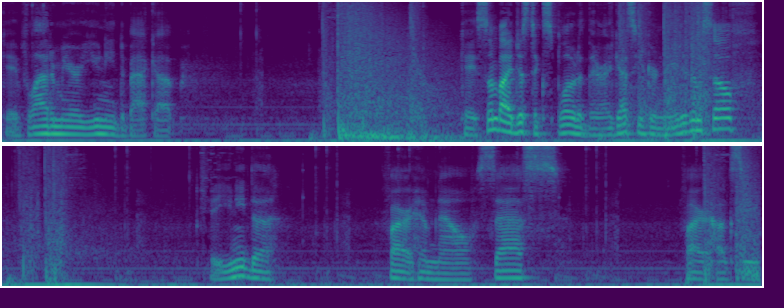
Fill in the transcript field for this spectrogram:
Okay, Vladimir, you need to back up. Okay, somebody just exploded there. I guess he grenaded himself. Okay, you need to fire him now. Sass. Fire Huxley.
